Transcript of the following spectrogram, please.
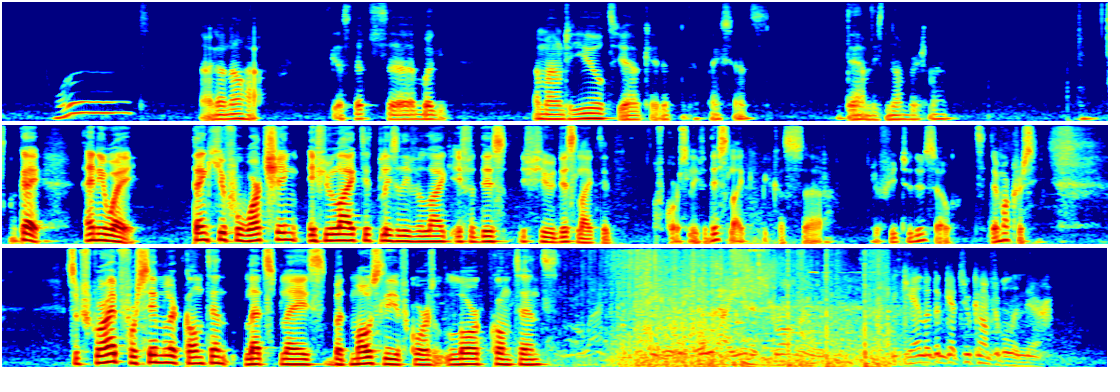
what? I don't know how. Guess that's uh, buggy. Amount healed. Yeah, okay, that that makes sense. Damn these numbers, man. Okay. Anyway, thank you for watching. If you liked it, please leave a like. If it dis if you disliked it, of course, leave a dislike because uh, you're free to do so. It's democracy. Subscribe for similar content, let's plays, but mostly, of course, lore content. Taking over the old hyena stronghold. We can't let them get too comfortable in there.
